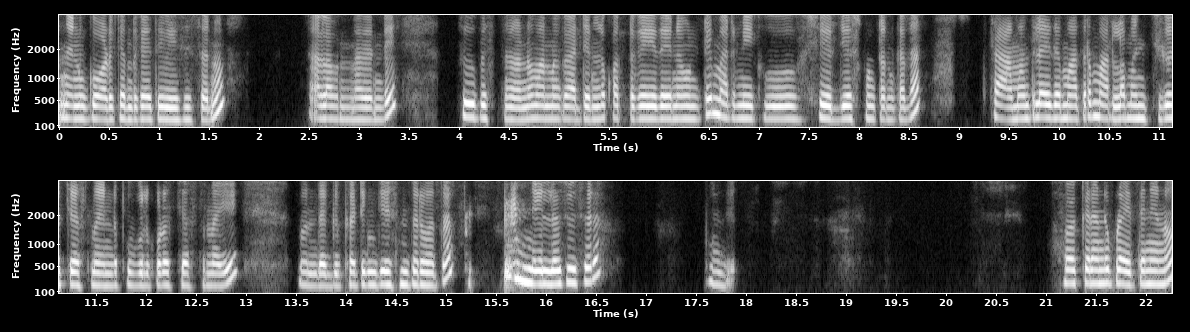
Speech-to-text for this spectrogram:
నేను గోడ కిందకైతే వేసేసాను అలా ఉన్నదండి. చూపిస్తున్నాను. మన గార్డెన్లో కొత్తగా ఏదైనా ఉంటే మరి మీకు షేర్ చేసుకుంటాను కదా. చామంతులు అయితే మాత్రం మరలా మంచిగా వచ్చేస్తున్నాయండి. పువ్వులు కూడా వచ్చేస్తున్నాయి. మన దగ్గర కటింగ్ చేసిన తర్వాత ఎల్లో చూసారా? అది. ఓకేనండి ఇప్పుడైతే నేను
